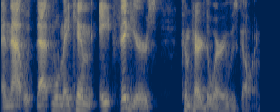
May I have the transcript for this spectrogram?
and that that will make him eight figures compared to where he was going.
